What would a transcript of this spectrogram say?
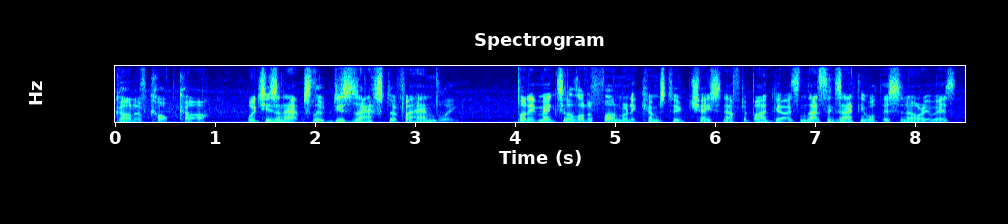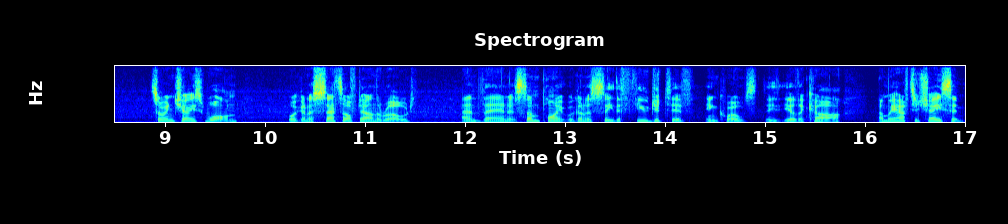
kind of cop car, which is an absolute disaster for handling but it makes it a lot of fun when it comes to chasing after bad guys, and that's exactly what this scenario is. So in Chase 1, we're going to set off down the road, and then at some point we're going to see the fugitive, in quotes, the, the other car, and we have to chase him.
